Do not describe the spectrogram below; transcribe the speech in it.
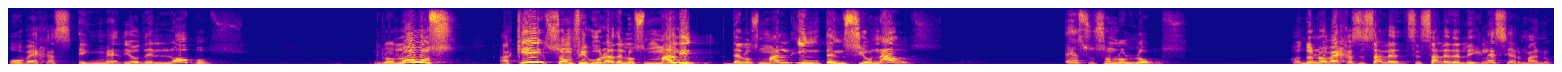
ovejas en medio de lobos. Y los lobos aquí son figura de los mal, de los mal intencionados. Esos son los lobos. Cuando una oveja se sale, se sale de la iglesia, hermano,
